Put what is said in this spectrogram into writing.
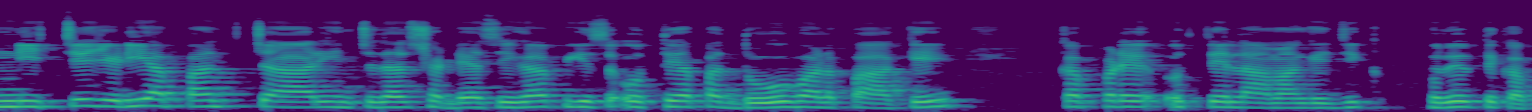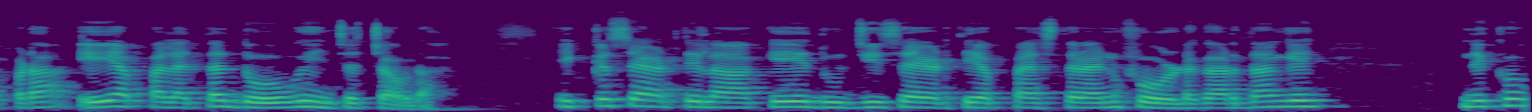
ਨੀਚੇ ਜਿਹੜੀ ਆਪਾਂ 4 ਇੰਚ ਦਾ ਛੱਡਿਆ ਸੀਗਾ ਪੀਸ ਉੱਤੇ ਆਪਾਂ ਦੋ ਵਲ ਪਾ ਕੇ ਕੱਪੜੇ ਉੱਤੇ ਲਾਵਾਂਗੇ ਜੀ, ਉਹਦੇ ਉੱਤੇ ਕੱਪੜਾ, ਇਹ ਆਪਾਂ ਲੈਤਾ 2 ਇੰਚ ਚੌੜਾ। ਇੱਕ ਸਾਈਡ ਤੇ ਲਾ ਕੇ, ਦੂਜੀ ਸਾਈਡ ਤੇ ਆਪਾਂ ਇਸ ਤਰ੍ਹਾਂ ਇਹਨੂੰ ਫੋਲਡ ਕਰ ਦਾਂਗੇ। ਦੇਖੋ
